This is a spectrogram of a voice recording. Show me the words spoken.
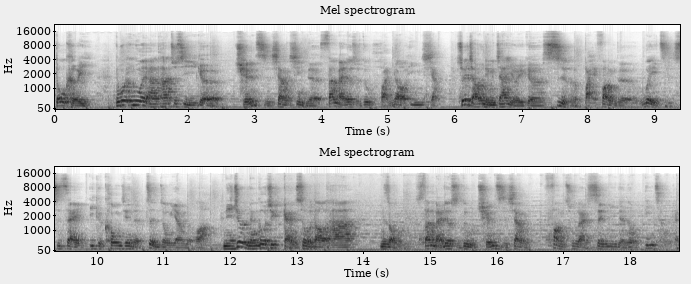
都可以。不过因为啊，它就是一个全指向性的三百六十度环绕音响，所以假如你们家有一个适合摆放的位置是在一个空间的正中央的话，你就能够去感受到它那种三百六十度全指向放出来声音的那种音场感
